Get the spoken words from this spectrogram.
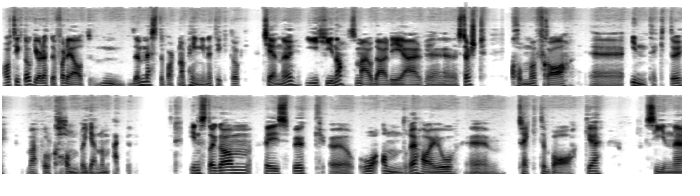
Og TikTok gjør dette fordi at den mesteparten av pengene TikTok tjener i Kina, som er jo der de er eh, størst, kommer fra eh, inntekter der folk handler gjennom appen. Instagram, Facebook eh, og andre har jo eh, trukket tilbake sine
